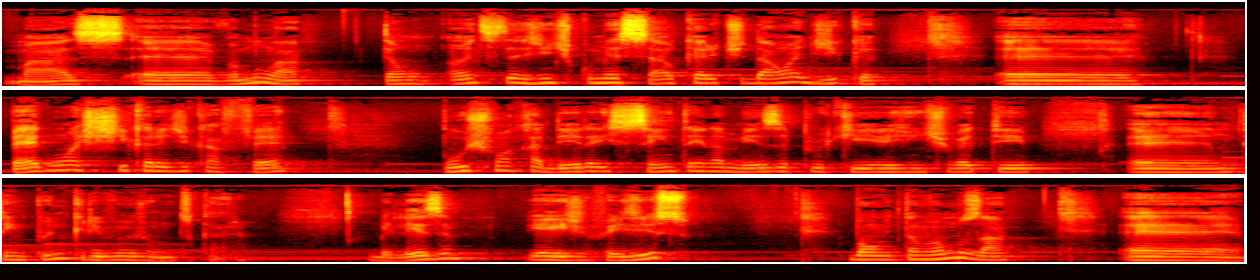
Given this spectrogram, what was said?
Mas é, vamos lá. Então, antes da gente começar, eu quero te dar uma dica. É, pega uma xícara de café, puxa uma cadeira e senta aí na mesa, porque a gente vai ter é, um tempo incrível juntos, cara. Beleza? E aí, já fez isso? Bom, então vamos lá. É,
